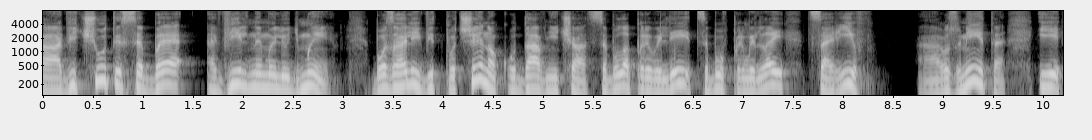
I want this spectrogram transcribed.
відчути себе вільними людьми. Бо взагалі відпочинок у давній час це була привілей, це був привілей царів. Розумієте? І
